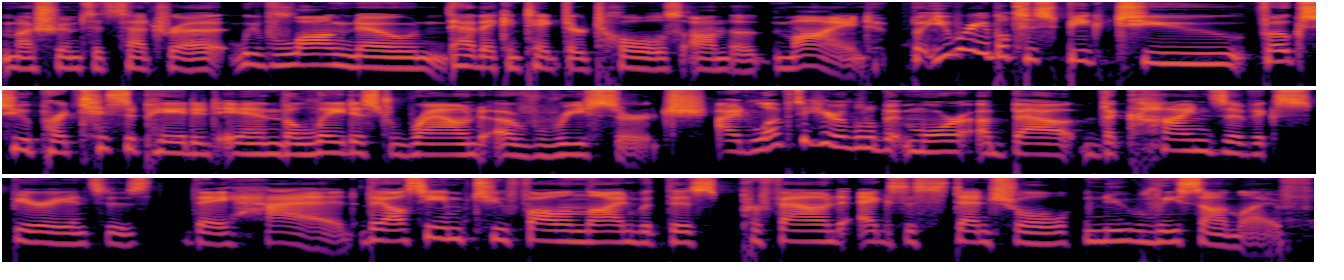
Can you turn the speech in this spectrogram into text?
mushrooms, etc. We've long known how they can take their tolls on the mind. But you were able to speak to folks who participated in the latest round of research. I'd love to hear a little bit more about the kinds of experiences they had. They all seem to fall in line with this profound existential new lease on life.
